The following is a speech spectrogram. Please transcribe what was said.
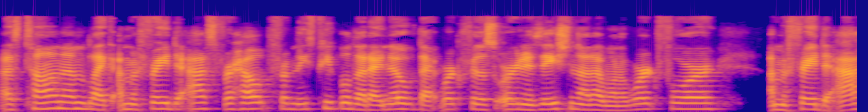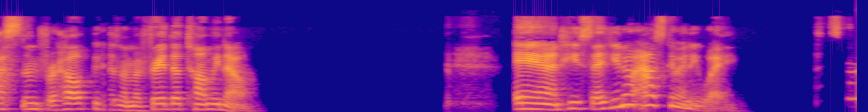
I was telling him, like, I'm afraid to ask for help from these people that I know that work for this organization that I want to work for. I'm afraid to ask them for help because I'm afraid they'll tell me no. And he said, you know, ask him anyway. Ask him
